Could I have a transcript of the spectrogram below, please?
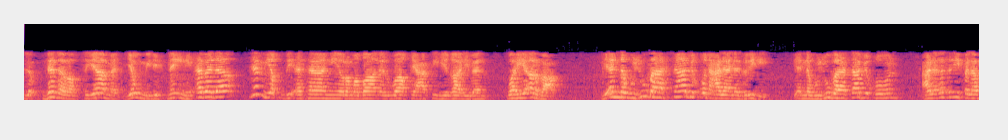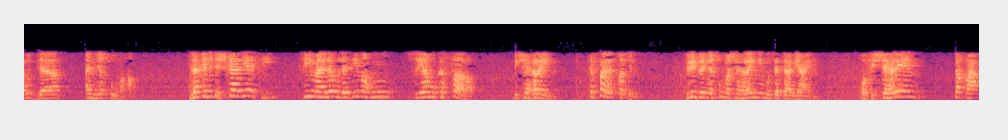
لو نذر صيام يوم الاثنين أبدا لم يقض أثاني رمضان الواقع فيه غالبا وهي أربعة. لأن وجوبها سابق على نذره. لأن وجوبها سابق على نذره فلا بد أن يصومها. لكن الإشكال يأتي فيما لو لزمه صيام كفارة بشهرين. كفارة قتل. يريد أن يصوم شهرين متتابعين. وفي الشهرين تقع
